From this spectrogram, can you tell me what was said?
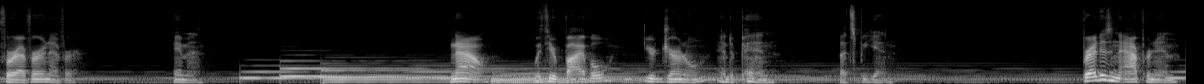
forever and ever. Amen. Now, with your Bible, your journal, and a pen, let's begin. Bread is an acronym.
